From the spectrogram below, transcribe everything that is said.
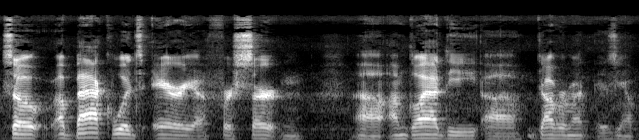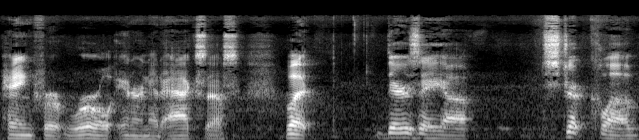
So a backwoods area for certain. Uh, I'm glad the uh, government is, you know, paying for rural internet access, but there's a uh, strip club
